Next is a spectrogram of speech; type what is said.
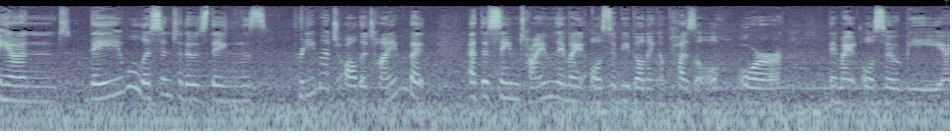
And they will listen to those things pretty much all the time, but at the same time, they might also be building a puzzle or they might also be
